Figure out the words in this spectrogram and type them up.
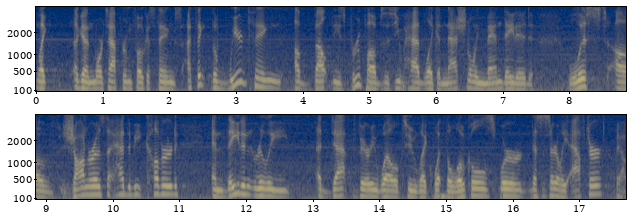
like again more taproom focused things. I think the weird thing about these brew pubs is you had like a nationally mandated list of genres that had to be covered, and they didn't really adapt very well to like what the locals were necessarily after. Yeah.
